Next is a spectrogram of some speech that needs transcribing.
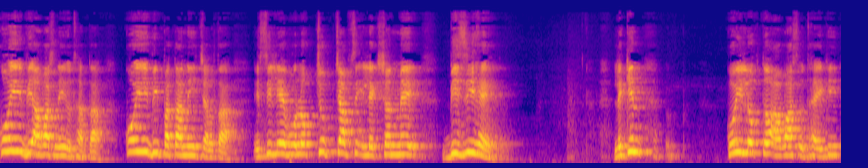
कोई भी आवाज़ नहीं उठाता, कोई भी पता नहीं चलता। इसीलिए वो लोग चुपचाप से इलेक्शन में बिज़ी है। लेकिन कोई लोग तो आवाज़ उठाए कि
